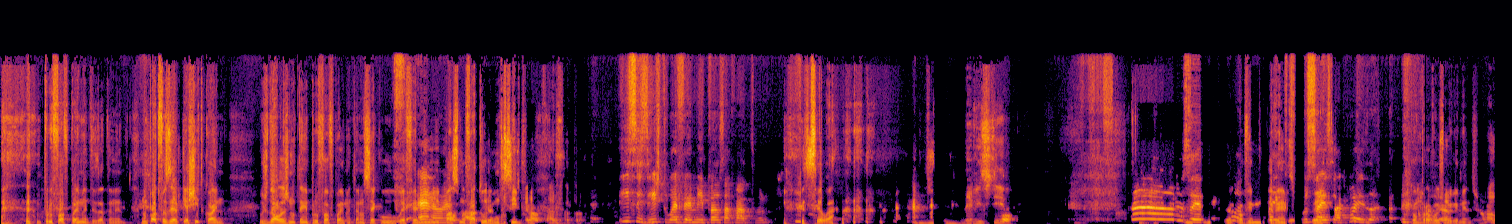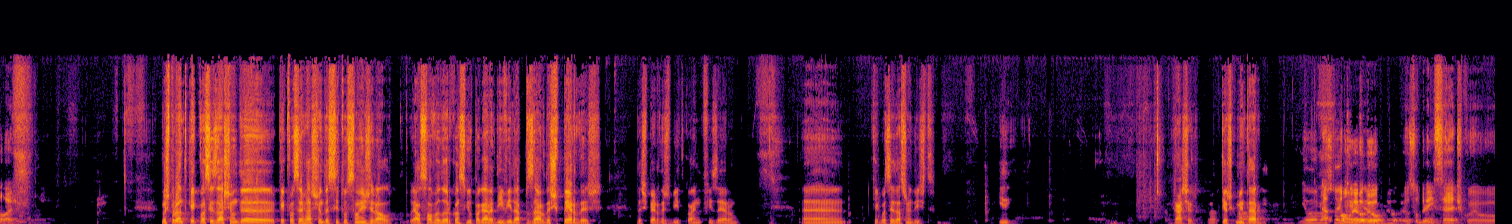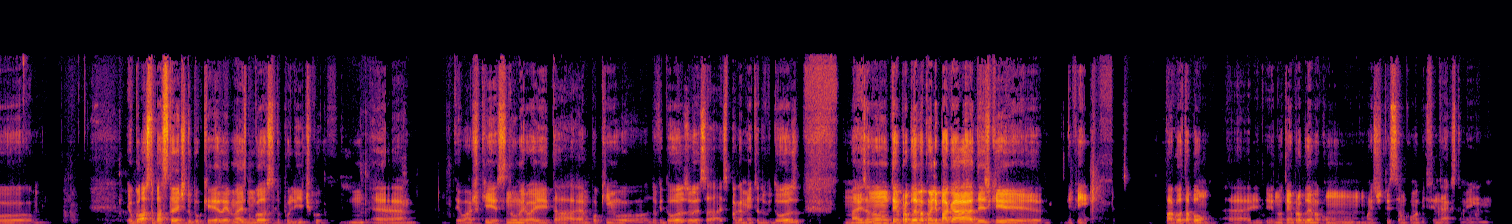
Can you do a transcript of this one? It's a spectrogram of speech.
proof of payment, exatamente. Não pode fazer porque é shitcoin. Os dólares não têm proof of payment, a não ser que o FMI é, não, passe é uma fatura, um recibo. Isso existe, o FMI passa a fatura. Sei lá. Deve existir. Ah, não sei. Obviamente devem haver. Processa a coisa. Comprova os pagamentos. É uma loja. Mas pronto, o que é que vocês acham da, o que é que vocês acham da situação em geral? O El Salvador conseguiu pagar a dívida apesar das perdas, das perdas de Bitcoin que fizeram. Uh, o que é que vocês acham disto? E... Racher, queres comentar? Eu não sei. Ah, bom, eu, eu, eu, sou bem cético. Eu, eu gosto bastante do Bukele, mas não gosto do político. É, eu acho que esse número aí tá, é um pouquinho duvidoso, essa, esse pagamento é duvidoso, mas eu não tenho problema com ele pagar desde que, enfim, pagou tá bom. É, e, e não tenho problema com uma instituição como a Bitfinex também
